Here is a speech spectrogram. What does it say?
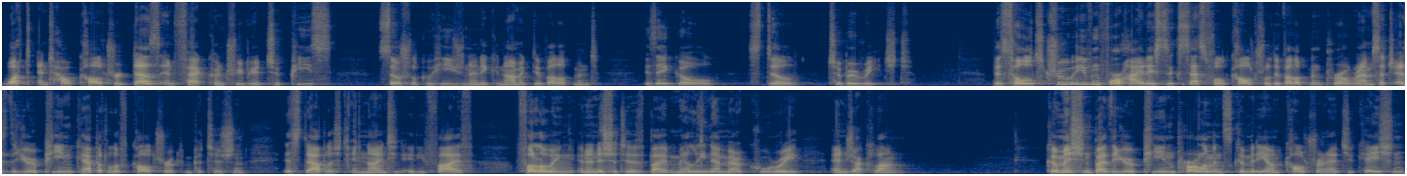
what and how culture does in fact contribute to peace, social cohesion, and economic development is a goal still to be reached. This holds true even for highly successful cultural development programs such as the European Capital of Culture competition established in 1985 following an initiative by Melina Mercouri and Jack Lang. Commissioned by the European Parliament's Committee on Culture and Education,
